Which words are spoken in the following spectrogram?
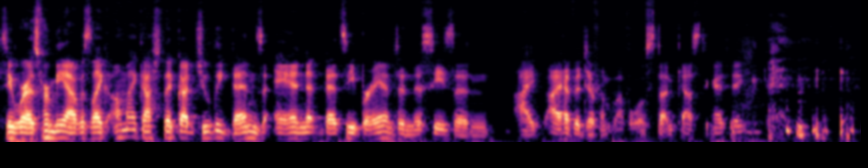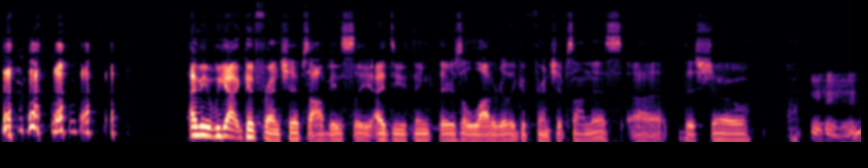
See, whereas for me, I was like, oh my gosh, they've got Julie Benz and Betsy Brandt in this season. I, I have a different level of stunt casting, I think. I mean, we got good friendships. Obviously, I do think there's a lot of really good friendships on this uh, this show. Mm-hmm.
